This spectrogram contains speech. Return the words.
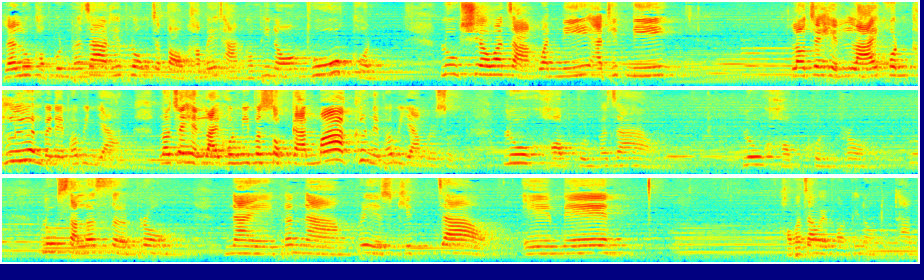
และลูกขอบคุณพระเจ้าที่พระองค์จะตอบคำอธิษฐานของพี่น้องทุกคน ลูกเชื่อว่าจากวันนี้อาทิตย์นี้ เราจะเห็นหลายคนเคลื่อนไปในพระวิญญาณ เราจะเห็นหลายคนมีประสบการณ์มากขึ้นในพระวิญญาณบริสุทธิ์ ลูกขอบคุณพระเจ้า ลูกขอบคุณพระองค์ ลูกสรรเสริญพระองค์ในพระนามพระเยซูคริสต์เจ้า เอเมน ขอพระเจ้าอวยพรพี่น้องทุกท่าน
